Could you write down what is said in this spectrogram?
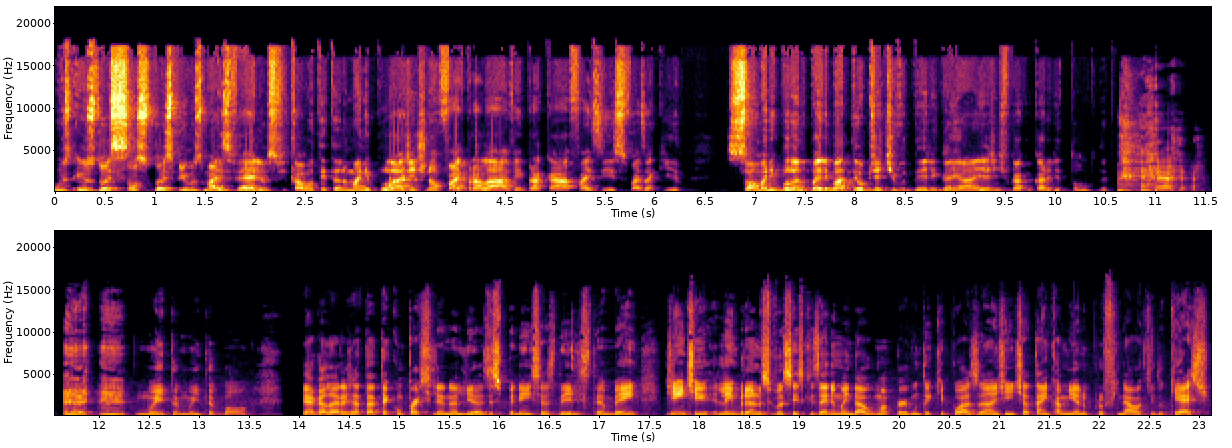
os, os dois são os dois primos mais velhos, ficavam tentando manipular a gente. Não, vai para lá, vem para cá, faz isso, faz aquilo só manipulando para ele bater o objetivo dele e ganhar e a gente ficar com cara de tonto depois. muito, muito bom. E a galera já tá até compartilhando ali as experiências deles também. Gente, lembrando, se vocês quiserem mandar alguma pergunta aqui pro Azan, a gente já tá encaminhando pro final aqui do cast,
